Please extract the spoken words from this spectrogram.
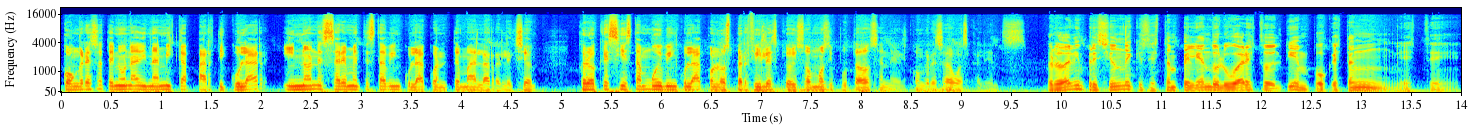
Congreso tiene una dinámica particular y no necesariamente está vinculada con el tema de la reelección creo que sí está muy vinculada con los perfiles que hoy somos diputados en el Congreso de Aguascalientes. Pero da la impresión de que se están peleando lugares todo el tiempo, que están, este,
